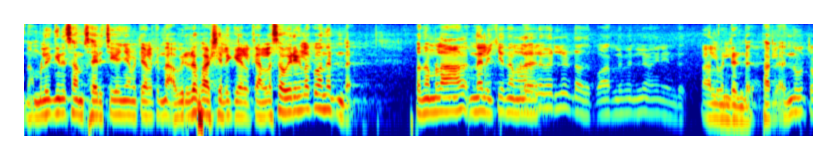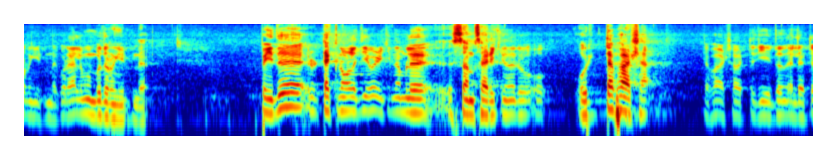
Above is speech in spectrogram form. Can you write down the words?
നമ്മളിങ്ങനെ സംസാരിച്ച് കഴിഞ്ഞാൽ മറ്റേ ആൾക്ക് അവരുടെ ഭാഷയിൽ കേൾക്കാനുള്ള സൗകര്യങ്ങളൊക്കെ വന്നിട്ടുണ്ട്. അപ്പോൾ നമ്മൾ ആ നിലയ്ക്ക് നമ്മൾ പാർലമെന്റിലുണ്ട് ഇന്ന് തുടങ്ങിയിട്ടുണ്ട്. കുറേ കാലം മുമ്പ് തുടങ്ങിയിട്ടുണ്ട്. അപ്പോൾ ഇത് ടെക്നോളജി വഴിക്ക് നമ്മൾ സംസാരിക്കുന്ന ഒരു ഒറ്റ ഭാഷ ഒറ്റ ഭാഷ ഒറ്റ ജീവിതം അല്ല ഒറ്റ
